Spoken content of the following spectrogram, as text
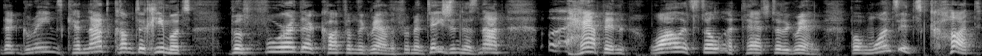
that grains cannot come to chimutz before they're cut from the ground. The fermentation does not uh, happen while it's still attached to the ground, but once it's cut.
